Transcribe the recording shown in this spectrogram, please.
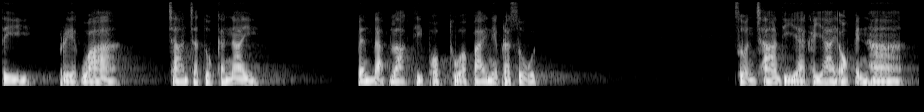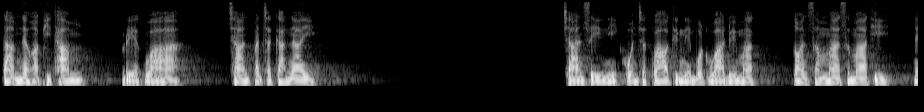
สี่เรียกว่าฌานจตุกนในเป็นแบบหลักที่พบทั่วไปในพระสูตร ส่วนฌานที่แยกขยายออกเป็นห้าตามแนวอภิธรรม เรียกว่าฌานปัญจกานัยฌานสี่นี้ควรจะกล่าวถึงในบทว่าด้วยมรรคตอนสัมมาสมาธิใน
